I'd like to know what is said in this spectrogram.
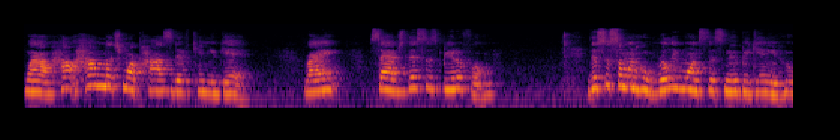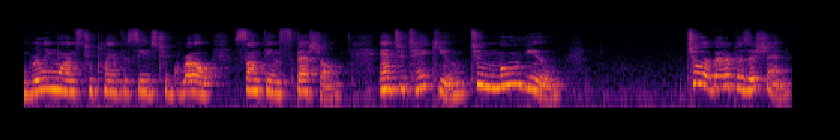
Wow, how, how much more positive can you get, right? Sag, this is beautiful. This is someone who really wants this new beginning, who really wants to plant the seeds to grow something special and to take you, to move you to a better position,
